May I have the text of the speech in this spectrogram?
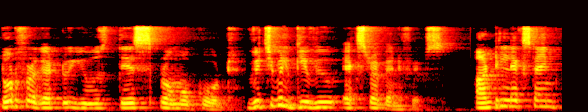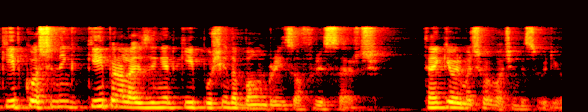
don't forget to use this promo code which will give you extra benefits. Until next time, keep questioning, keep analyzing and keep pushing the boundaries of research. Thank you very much for watching this video.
